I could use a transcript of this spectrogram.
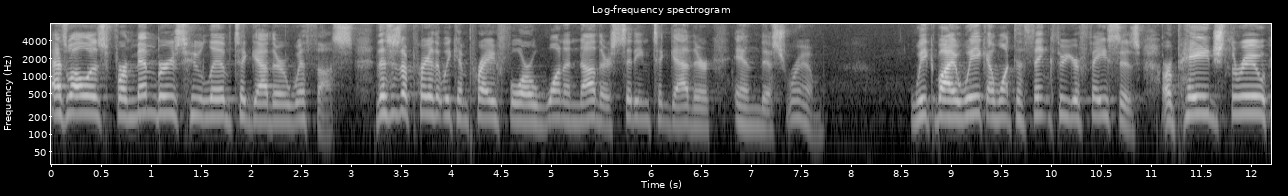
as well as for members who live together with us. This is a prayer that we can pray for one another sitting together in this room. Week by week, I want to think through your faces or page through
